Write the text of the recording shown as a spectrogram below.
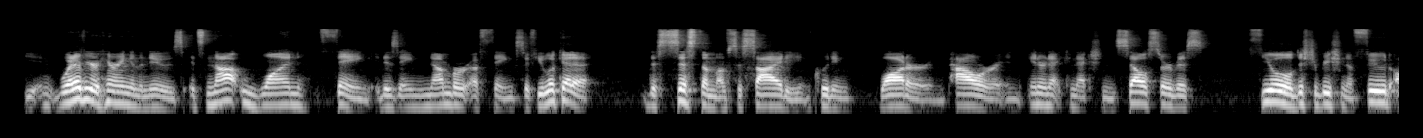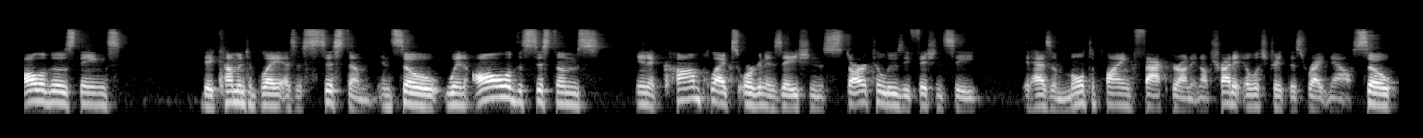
whatever you're hearing in the news, it's not one thing, it is a number of things. So, if you look at a, the system of society, including water and power and internet connection, cell service, fuel, distribution of food, all of those things, they come into play as a system. And so, when all of the systems in a complex organization start to lose efficiency, it has a multiplying factor on it. And I'll try to illustrate this right now. So,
